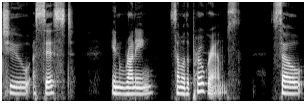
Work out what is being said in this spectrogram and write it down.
to assist in running some of the programs. So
